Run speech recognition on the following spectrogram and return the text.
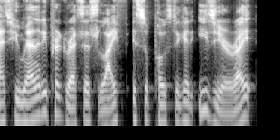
As humanity progresses, life is supposed to get easier, right?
